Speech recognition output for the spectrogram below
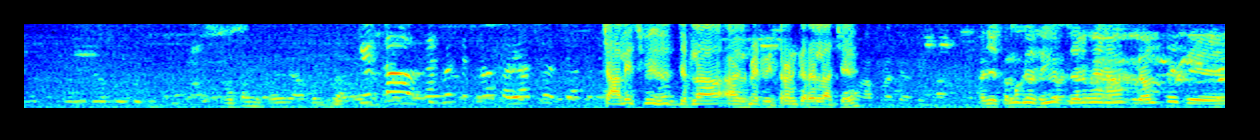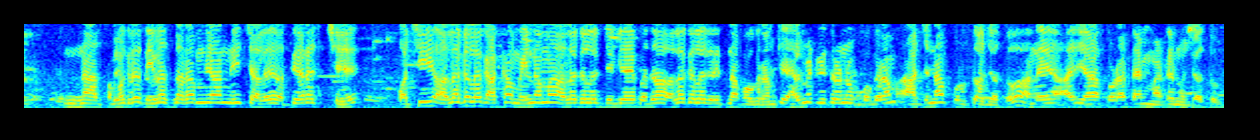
ચાલીસ જેટલા હેલ્મેટ વિતરણ કરેલા છે. આજે સમગ્ર દિવસ દરમિયાન ચાલશે કે ના સમગ્ર દિવસ દરમિયાન નહીં ચાલે અત્યારે જ છે. પછી અલગ અલગ આખા મહિનામાં અલગ અલગ જગ્યાએ બધા અલગ અલગ રીતના પ્રોગ્રામ છે. હેલ્મેટ વિતરણનો પ્રોગ્રામ આજના પૂરતો જ હતો અને આ થોડા ટાઈમ માટેનો જ હતો.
